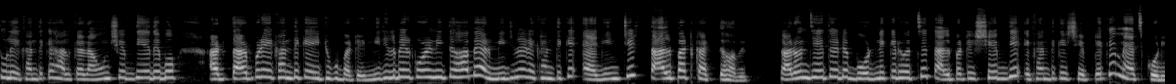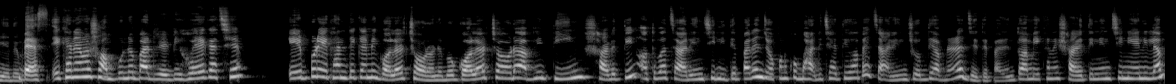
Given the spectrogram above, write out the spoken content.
তুলে এখান থেকে হালকা রাউন্ড শেপ দিয়ে দেবো। আর তারপরে এখান থেকে এইটুকু পাটের মিডিল বের করে নিতে হবে, আর মিডিলের এখান থেকে এক ইঞ্চির তালপাট কাটতে হবে। কারণ যেহেতু এটা বোর্ড নেকের হচ্ছে, তালপাটের শেপ দিয়ে এখান থেকে শেপটাকে ম্যাচ করিয়ে দেবো। ব্যাস, এখানে আমার সম্পূর্ণ পাট রেডি হয়ে গেছে। এরপরে এখান থেকে আমি গলার চওড়া নেব। গলার চওড়া আপনি তিন, সাড়ে তিন অথবা চার ইঞ্চি নিতে পারেন, যখন খুব ভারী ছাতি হবে, চার ইঞ্চি অবধি আপনারা যেতে পারেন। তো আমি এখানে সাড়ে তিন ইঞ্চি নিয়ে নিলাম।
